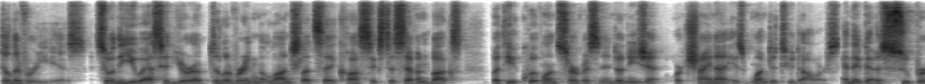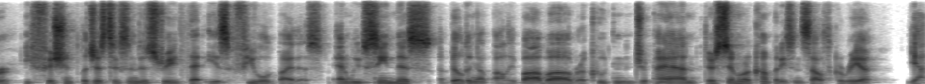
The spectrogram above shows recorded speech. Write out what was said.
delivery is. So in the US and Europe, delivering a lunch, let's say, costs six to seven bucks but the equivalent service in Indonesia or China is one to two dollars. And they've got a super efficient logistics industry that is fueled by this. And we've seen this building up Alibaba, Rakuten in Japan. There's similar companies in South Korea. Yeah,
